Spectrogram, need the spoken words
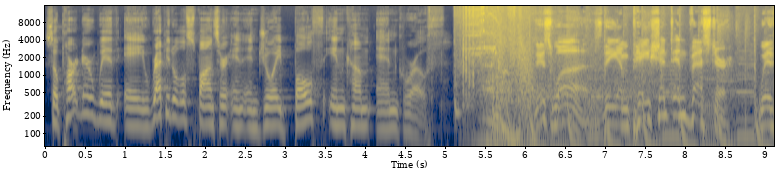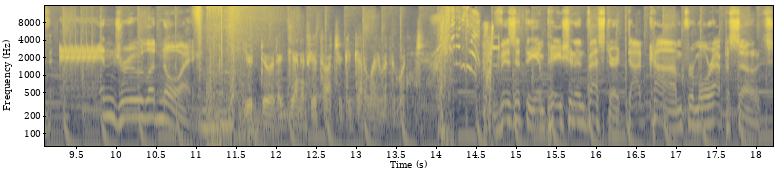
So partner with a reputable sponsor and enjoy both income and growth. This was The Impatient Investor with Andrew Lanoie. You'd do it again if you thought you could get away with it, wouldn't you? Visit theimpatientinvestor.com for more episodes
